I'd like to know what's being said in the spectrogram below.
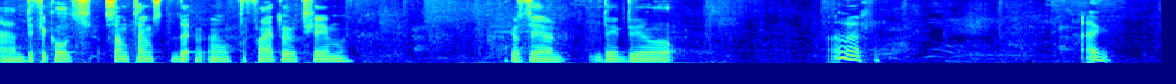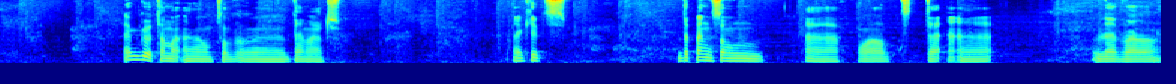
uh, difficult sometimes to, uh, to fight with him. Because they are they deal uh, a, a good amount of uh, damage. Like it's depends on uh, what the uh, level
